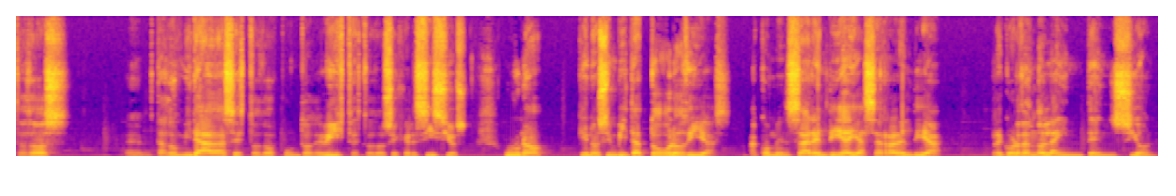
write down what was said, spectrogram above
dos, eh, estas dos miradas, estos dos puntos de vista, estos dos ejercicios, uno que nos invita todos los días a comenzar el día y a cerrar el día recordando la intención,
